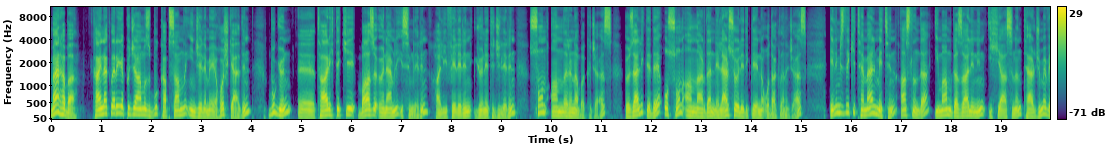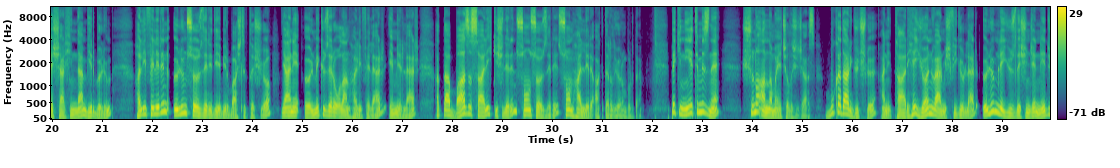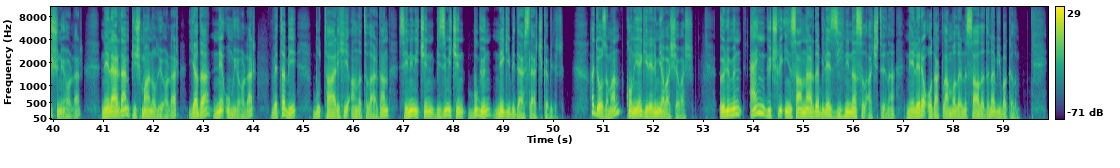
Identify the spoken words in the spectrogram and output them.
Merhaba, kaynaklara yapacağımız bu kapsamlı incelemeye hoş geldin. Bugün e, tarihteki bazı önemli isimlerin, halifelerin, yöneticilerin son anlarına bakacağız. Özellikle de o son anlarda neler söylediklerine odaklanacağız. Elimizdeki temel metin aslında İmam Gazali'nin İhyası'nın tercüme ve şerhinden bir bölüm. Halifelerin ölüm sözleri diye bir başlık taşıyor. Yani ölmek üzere olan halifeler, emirler, hatta bazı salih kişilerin son sözleri, son halleri aktarılıyorum burada. Peki niyetimiz ne? Şunu anlamaya çalışacağız. Bu kadar güçlü, hani tarihe yön vermiş figürler ölümle yüzleşince ne düşünüyorlar, nelerden pişman oluyorlar ya da ne umuyorlar? Ve tabii bu tarihi anlatılardan senin için, bizim için bugün ne gibi dersler çıkabilir? Hadi o zaman konuya girelim yavaş yavaş. Ölümün en güçlü insanlarda bile zihni nasıl açtığına, nelere odaklanmalarını sağladığına bir bakalım.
